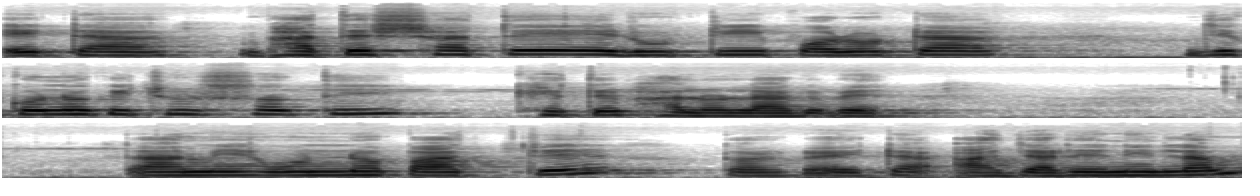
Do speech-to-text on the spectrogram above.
এটা ভাতের সাথে, রুটি, পরোটা যে কোনো কিছুর সাথেই খেতে ভালো লাগবে। তা আমি অন্য পাত্রে তরকারিটা আজারে নিলাম।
